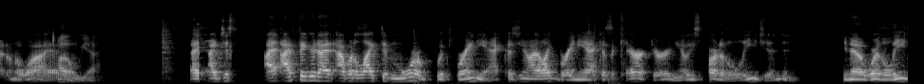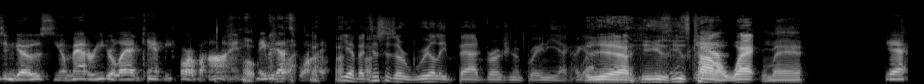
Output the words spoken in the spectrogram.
I don't know why. I Oh, yeah. I, I just I, I figured I, I would have liked it more with Brainiac because you know I like Brainiac as a character, and you know he's part of the Legion, and you know where the Legion goes, you know Matter Eater Lad can't be far behind. Oh, Maybe that's why. Yeah, but this is a really bad version of Brainiac. I got Yeah, he's he's kind of whack, man. Yeah,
